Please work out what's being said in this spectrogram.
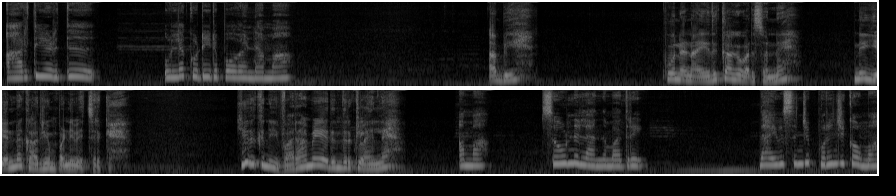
ஆர்த்தி எடுத்து உள்ள கூட்டிட்டு போக வேண்டாமா? அபி பூனை நான் எதுக்காக வர சொன்னேன்? நீ என்ன காரியம் பண்ணி வச்சிருக்க? இதுக்கு நீ வராமே இருந்திருக்கலாம் இல்ல அம்மா சூழ்நிலை அந்த மாதிரி. தயவு செஞ்சு புரிஞ்சுக்கோமா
